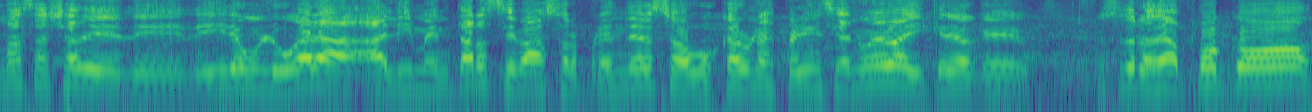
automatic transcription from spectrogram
más allá de, de- de ir a un lugar a alimentarse, va a sorprenderse o a buscar una experiencia nueva y creo que nosotros de a poco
